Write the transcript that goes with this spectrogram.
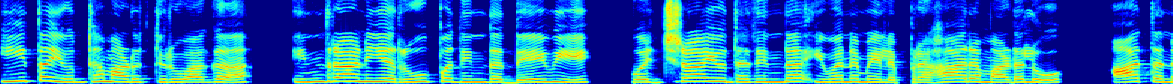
ಈತ ಯುದ್ಧ ಮಾಡುತ್ತಿರುವಾಗ ಇಂದ್ರಾಣಿಯ ರೂಪದಿಂದ ದೇವಿ ವಜ್ರಾಯುಧದಿಂದ ಇವನ ಮೇಲೆ ಪ್ರಹಾರ ಮಾಡಲು ಆತನ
